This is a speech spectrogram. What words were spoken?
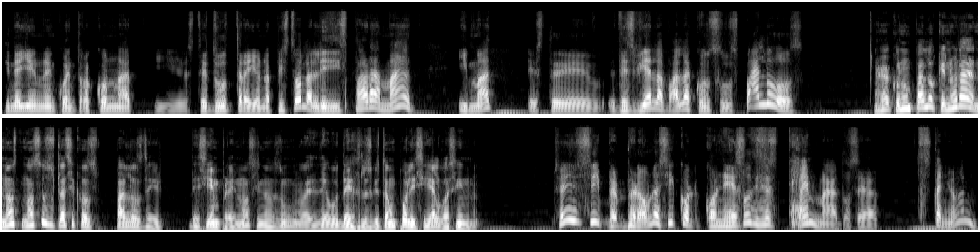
tiene ahí un encuentro con Matt y este dude traía una pistola, le dispara a Matt y Matt este, desvía la bala con sus palos. Ajá, con un palo que no era, no, no son sus clásicos palos de, de siempre, ¿no? Sino un- de, de los que un policía, algo así, ¿no? Sí, sí, pe- pero, aún así con, con eso dices, Matt, o sea, estás cañón.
